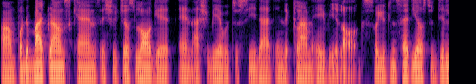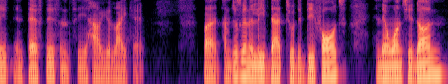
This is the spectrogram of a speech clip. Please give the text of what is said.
Um, for the background scans, it should just log it and I should be able to see that in the ClamAV logs. So you can set yours to delete and test this and see how you like it. But I'm just going to leave that to the default. And then once you're done,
